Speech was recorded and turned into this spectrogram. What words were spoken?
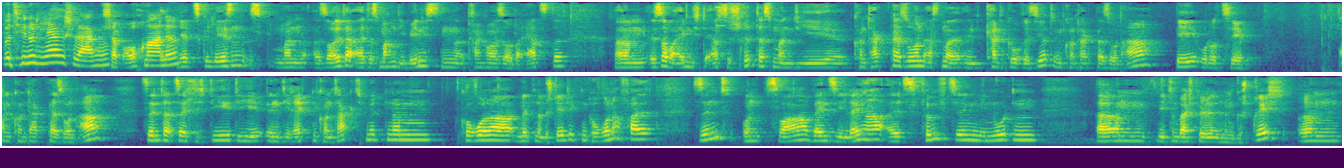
wird hin und her geschlagen. Ich habe auch Mane. jetzt gelesen, es, man sollte, also das machen die wenigsten Krankenhäuser oder Ärzte, ähm, ist aber eigentlich der erste Schritt, dass man die Kontaktperson erstmal in, kategorisiert in Kontaktperson A, B oder C. Und Kontaktperson A sind tatsächlich die, die in direkten Kontakt mit einem Corona, mit einem bestätigten Corona-Fall sind. Und zwar, wenn sie länger als 15 Minuten, ähm, wie zum Beispiel in einem Gespräch, ähm,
